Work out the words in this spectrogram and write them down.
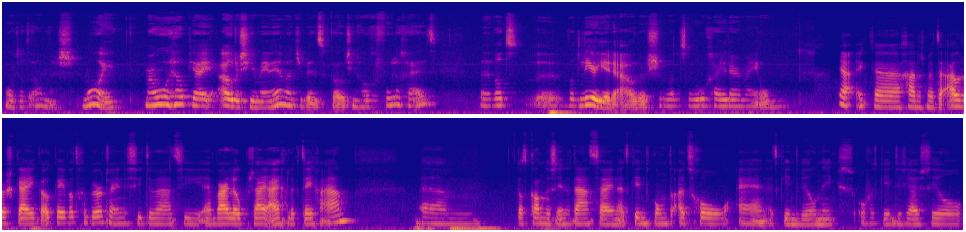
wordt dat anders. Mooi. Maar hoe help jij ouders hiermee? Hè? Want je bent coach in hooggevoeligheid. Uh, wat, uh, wat leer je de ouders? Wat, hoe ga je daarmee om? Ja, ik uh, ga dus met de ouders kijken, oké, wat gebeurt er in de situatie en waar lopen zij eigenlijk tegenaan? Um, dat kan dus inderdaad zijn, het kind komt uit school en het kind wil niks. Of het kind is juist heel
